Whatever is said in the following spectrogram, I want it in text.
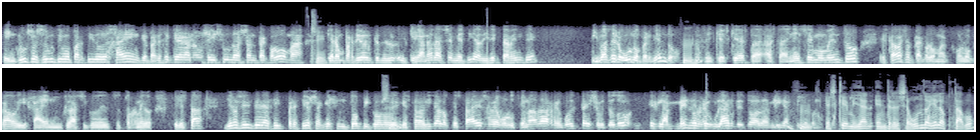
que incluso ese último partido de Jaén, que parece que ha ganado 6-1 a Santa Coloma, sí. que era un partido en el que, el que ganara se metía directamente, iba 0-1 perdiendo. Uh -huh. Así que es que hasta, hasta en ese momento estaba Santa Coloma colocado y Jaén, un clásico de este torneo. Pero está, yo no sé si te voy a decir preciosa, que es un tópico sí. de que está la liga, lo que está es revolucionada, revuelta y sobre todo es la menos regular de todas las ligas que -huh. yo conozco. Es que, Millán, entre el segundo y el octavo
